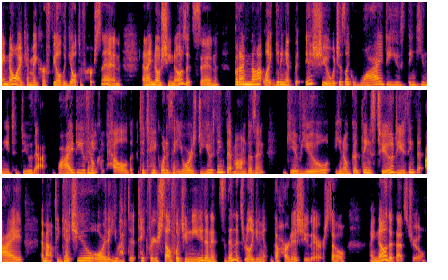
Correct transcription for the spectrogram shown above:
I know I can make her feel the guilt of her sin, and I know she knows it's sin but I'm not like getting at the issue, which is like, why do you think you need to do that? Why do you feel right. compelled to take what isn't yours? Do you think that mom doesn't give you, you know, good things too? Do you think that I am out to get you or that you have to take for yourself what you need? And it's then it's really getting at the heart issue there. So I know that that's true.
